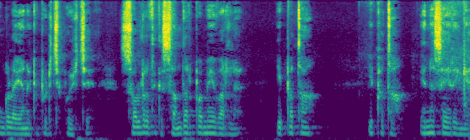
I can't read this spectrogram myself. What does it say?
உங்களை எனக்கு பிடிச்சி போயிடுச்சு. சொல்கிறதுக்கு சந்தர்ப்பமே வரல. இப்போ தான் இப்போ தான் என்ன செய்கிறீங்க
